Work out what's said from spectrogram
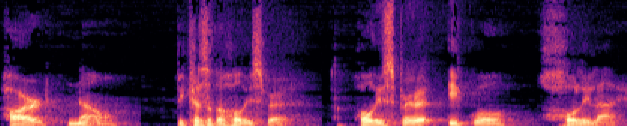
hard? No, because of the Holy Spirit. Holy Spirit equal holy life.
